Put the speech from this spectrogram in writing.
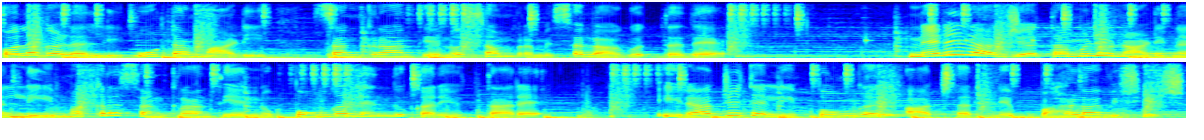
ಹೊಲಗಳಲ್ಲಿ ಊಟ ಮಾಡಿ ಸಂಕ್ರಾಂತಿಯನ್ನು ಸಂಭ್ರಮಿಸಲಾಗುತ್ತದೆ. ನೆರೆ ರಾಜ್ಯ ತಮಿಳುನಾಡಿನಲ್ಲಿ ಮಕರ ಸಂಕ್ರಾಂತಿಯನ್ನು ಪೊಂಗಲ್ ಎಂದು ಕರೆಯುತ್ತಾರೆ. ಈ ರಾಜ್ಯದಲ್ಲಿ ಪೊಂಗಲ್ ಆಚರಣೆ ಬಹಳ ವಿಶೇಷ.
